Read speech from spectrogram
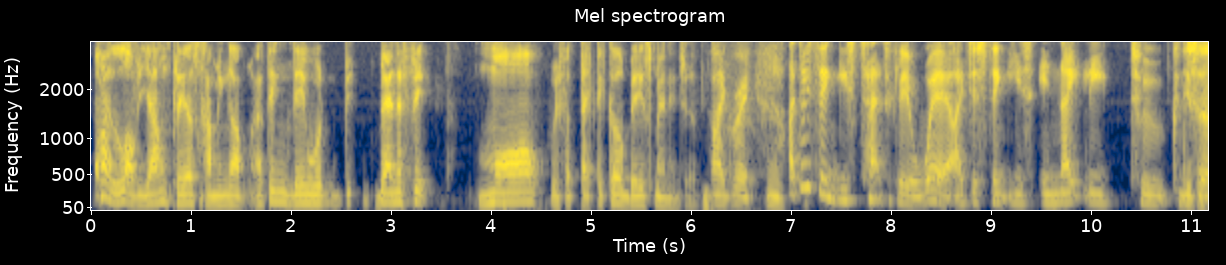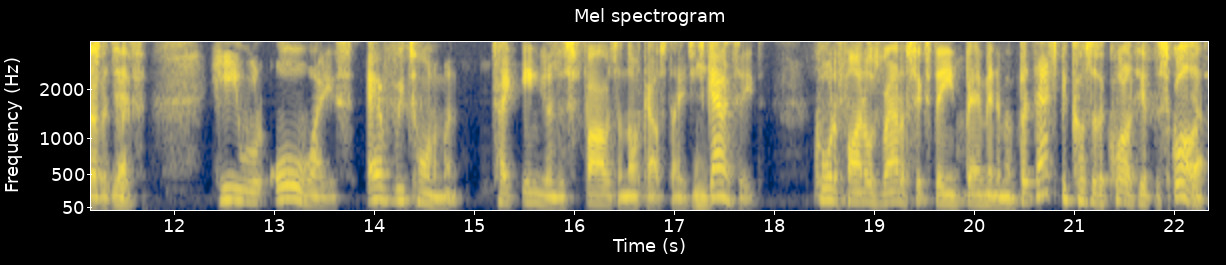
quite a lot of young players coming up. I think they would be, benefit more with a tactical based manager. I agree. Hmm. I do think he's tactically aware. I just think he's innately too conservative. yes. He will always, every tournament, take England as far as the knockout stages, Hmm. guaranteed. Quarterfinals, round of 16, bare minimum. But that's because of the quality of the squad.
